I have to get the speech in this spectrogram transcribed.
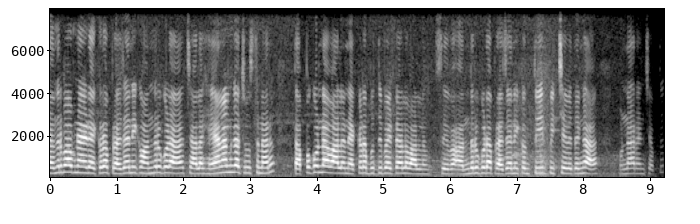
చంద్రబాబు నాయుడు ఎక్కడో ప్రజానీకం అందరూ కూడా చాలా హేళనగా చూస్తున్నారు. తప్పకుండా వాళ్ళని ఎక్కడ బుద్ధి పెట్టాలో వాళ్ళని అందరూ కూడా ప్రజానీకం తీర్పు ఇచ్చే విధంగా ఉన్నారని చెప్తూ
